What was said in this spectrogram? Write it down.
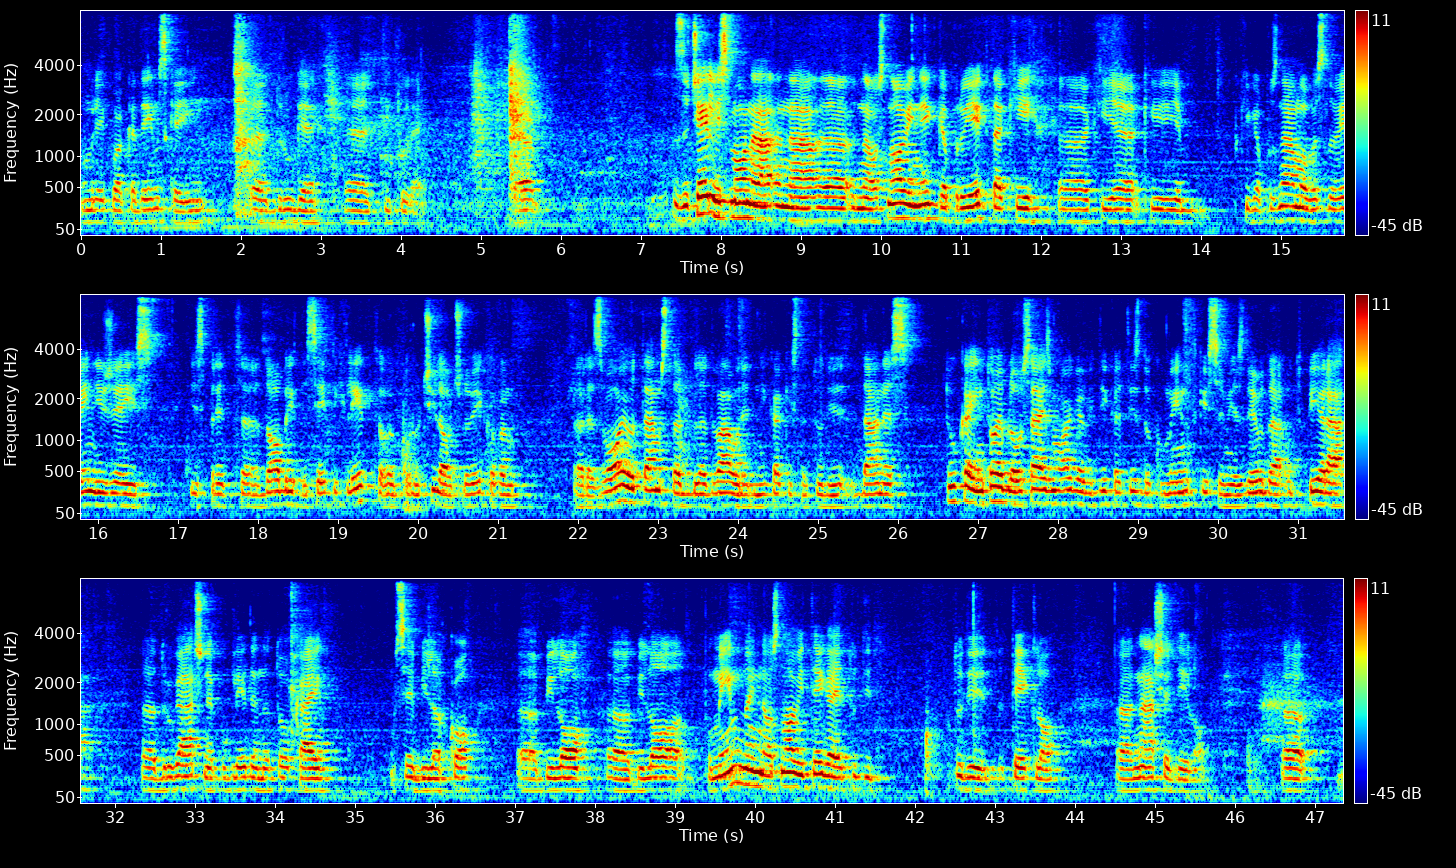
bom rekel, akademske in druge titule. Začeli smo na, na, na osnovi nekega projekta, ki, ki, je, ki, je, ki ga poznamo v Sloveniji že iz izpred eh, dobrih desetih let, poročila o človekovem eh, razvoju. Tam sta bila dva urednika, ki sta tudi danes tukaj in to je bilo vsaj iz mojega vidika tisti dokument, ki se mi je zdel, da odpira eh, drugačne poglede na to, kaj vse bi lahko bilo, bilo pomembno in na osnovi tega je tudi, tudi teklo naše delo.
